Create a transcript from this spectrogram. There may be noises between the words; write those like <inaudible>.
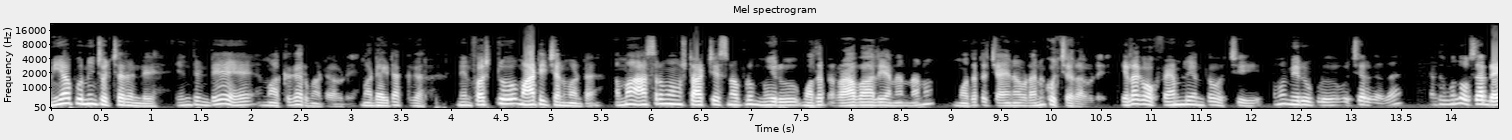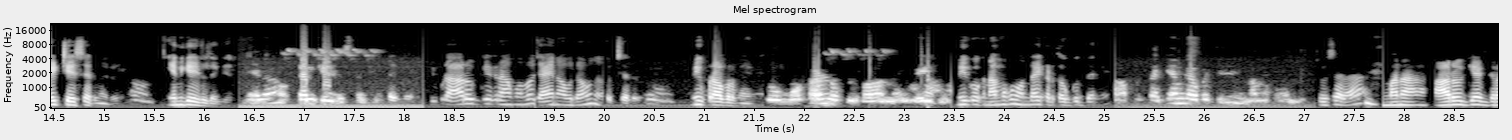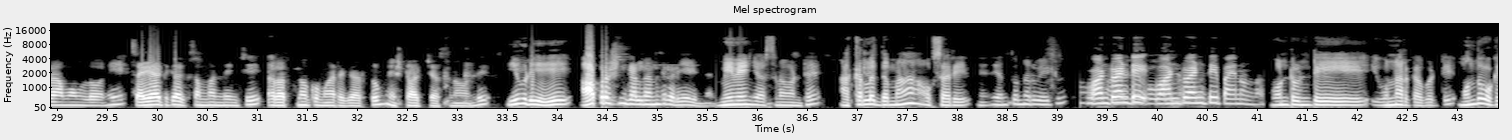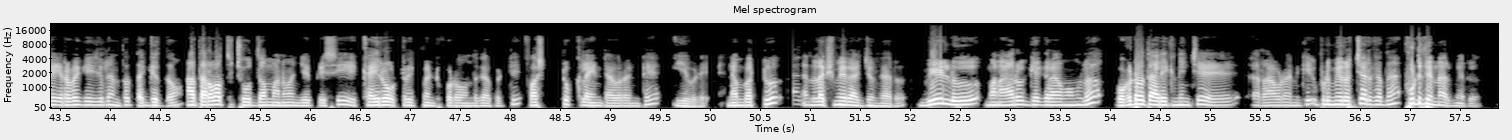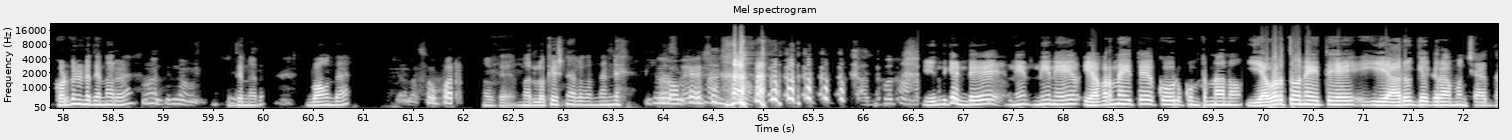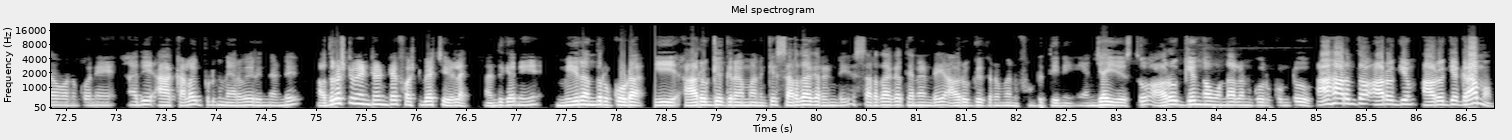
మియాపూర్ నుంచి వచ్చారండి. ఏంటంటే మా అక్కగారు మాట ఆవిడ మా డైట్ అక్కగారు. నేను ఫస్ట్ మాట ఇచ్చాను అనమాట అమ్మ ఆశ్రమం స్టార్ట్ చేసినప్పుడు మీరు మొదట రావాలి అని అన్నాను. మొదట జాయిన్ అవ్వడానికి వచ్చారు ఆవిడ. ఇలాగ ఒక ఫ్యామిలీ అంతా వచ్చి అమ్మ మీరు ఇప్పుడు వచ్చారు కదా? అంతకు ముందు ఒకసారి డైట్ చేశారు మీరు. ఎన్ని కేజీల దగ్గర? ఇప్పుడు ఆరోగ్య గ్రామంలో జాయిన్ అవుదామని వచ్చారు. మీకు ప్రాబ్లం ఏంటి మీకు ఒక నమ్మకం ఉందా? ఇక్కడ తగ్గుద్దని? తగ్గాను కాబట్టి నమ్మకం ఉంది. చూసారా? మన ఆరోగ్య గ్రామంలోని సయాటికాకి సంబంధించి రత్నకుమారి గారితో మేము స్టార్ట్ చేస్తున్నాం అండి ఈవిడి ఆపరేషన్కి వెళ్ళడానికి రెడీ అయిందండి. మేమేం చేస్తున్నాం అంటే అక్కర్లేద్దమ్మా ఒకసారి ఎంత ఉన్నారు weight? One twenty one twenty పైన ఉన్నారు వన్ ట్వంటీ ఉన్నారు కాబట్టి ముందు ఒక ఇరవై కేజీలు ఎంతో తగ్గిద్దాం. ఆ తర్వాత చూద్దాం మనం అని చెప్పేసి కైరో ట్రీట్మెంట్ కూడా ఉంది కాబట్టి ఫస్ట్ క్లయింట్ ఎవరంటే ఈవిడే. నెంబర్ టూ లక్ష్మీరాజ్యం గారు. వీళ్ళు మన ఆరోగ్య గ్రామంలో ఒకటో తారీఖు నుంచే రావడానికి ఇప్పుడు మీరు వచ్చారు కదా ఫుడ్ తిన్నారు మీరు. కడుపు నిండా తిన్నారా? తిన్నారు? బాగుందా? సూపర్. ఓకే మరి లొకేషన్ ఎలా ఉందండి లొకేషన్ <laughs> అద్భుతం ఎందుకంటే నేను ఎవరినైతే కోరుకుంటున్నానో ఎవరితోనైతే ఈ ఆరోగ్య గ్రామం చేద్దాం అనుకుని అది ఆ కళ ఇప్పుడు నెరవేరిందండి. అదృష్టం ఏంటంటే ఫస్ట్ బ్యాచ్ వీళ్ళే. అందుకని మీరందరూ కూడా ఈ ఆరోగ్య గ్రామానికి సరదాగా రండి సరదాగా తినండి ఆరోగ్యకరమైన ఫుడ్ తిని ఎంజాయ్ చేస్తూ ఆరోగ్యంగా ఉండాలని కోరుకుంటూ ఆహారంతో ఆరోగ్యం ఆరోగ్య గ్రామం.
